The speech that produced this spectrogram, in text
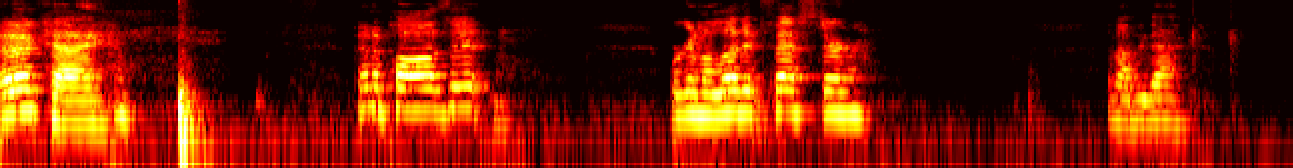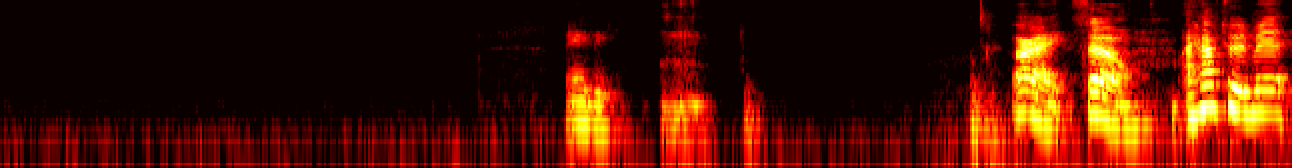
Okay. Gonna pause it. We're gonna let it fester. And I'll be back. Maybe. All right, so I have to admit,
